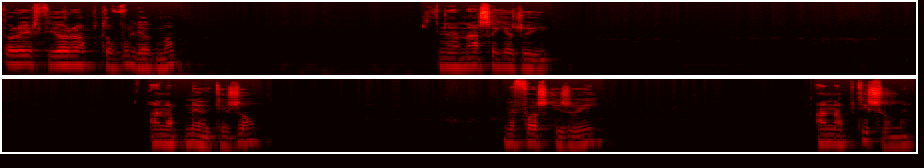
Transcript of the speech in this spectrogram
Τώρα ήρθε η ώρα από το βούλιαγμα στην ανάσα για ζωή. Αναπνέω και ζω με φως και ζωή, αναπτύσσομαι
